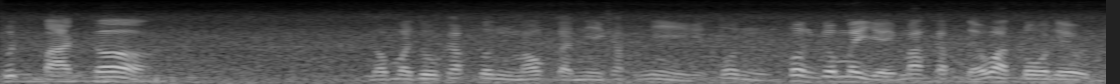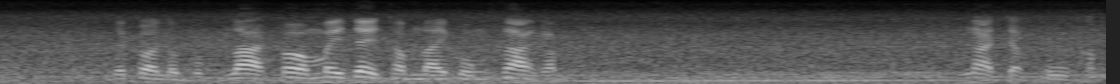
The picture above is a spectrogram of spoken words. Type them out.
ฟุตบาทก็ เรามาดูครับต้นเมาส์กันนี่ครับ นี่ต้นต้นก็ไม่ใหญ่มากครับ แต่ว่าโตเร็ว แล้วก็ระบบรากก็ไม่ได้ทำลายโครงสร้างครับ น่าจะปลูกครับ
